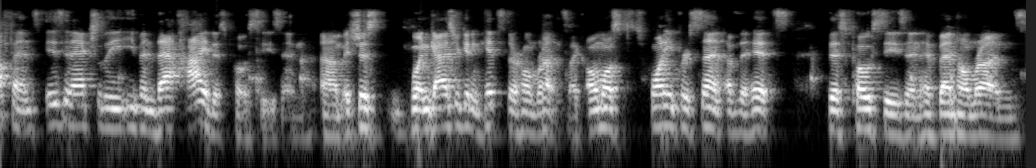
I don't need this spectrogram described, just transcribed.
offense isn't actually even that high this postseason. Um, it's just when guys are getting hits, they're home runs. Like almost 20% of the hits this postseason have been home runs.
